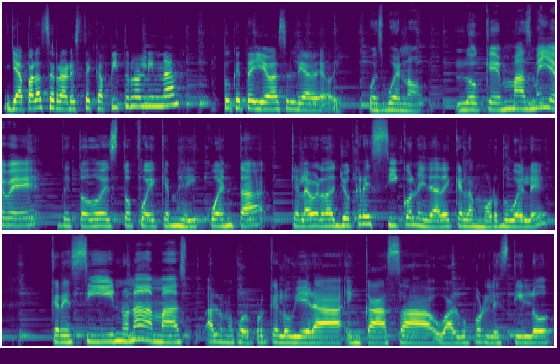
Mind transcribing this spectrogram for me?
ya para cerrar este capítulo, Linda, ¿tú qué te llevas el día de hoy? Pues bueno, lo que más me llevé de todo esto fue que me di cuenta que la verdad yo crecí con la idea de que el amor duele. Crecí no nada más a lo mejor porque lo viera en casa o algo por el estilo,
